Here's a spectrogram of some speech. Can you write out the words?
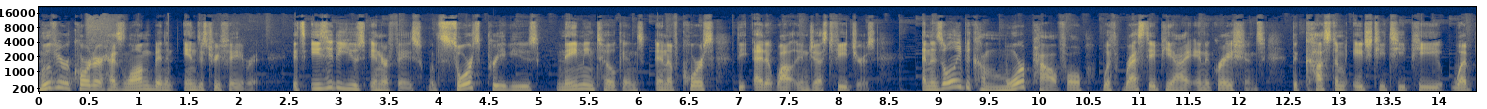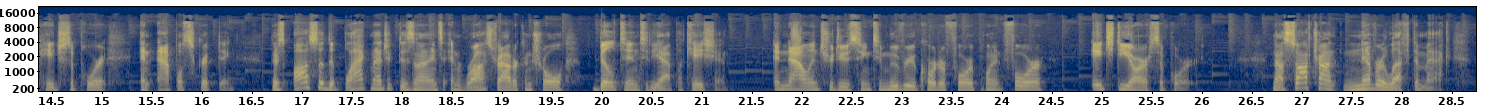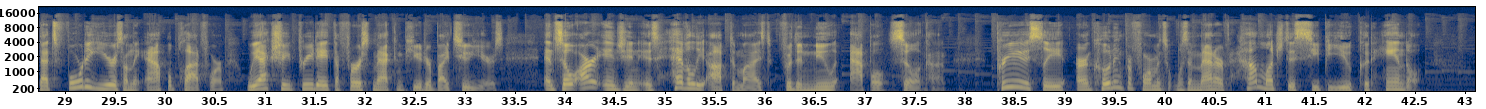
MovieRecorder has long been an industry favorite. Its easy to use interface with source previews, naming tokens, and of course, the edit while ingest features, and has only become more powerful with REST API integrations, the custom HTTP web page support, and Apple scripting. There's also the Blackmagic designs and Ross router control built into the application. And now introducing to MovieRecorder 4.4 HDR support. Now, Softron never left the Mac. That's 40 years on the Apple platform. We actually predate the first Mac computer by two years. And so our engine is heavily optimized for the new Apple Silicon. Previously, our encoding performance was a matter of how much this CPU could handle.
